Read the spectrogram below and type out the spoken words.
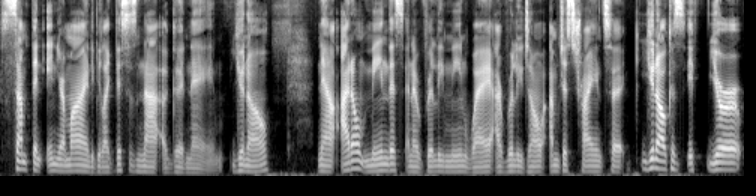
something in your mind to be like, this is not a good name, you know? Now, I don't mean this in a really mean way. I really don't. I'm just trying to, you know, because if you're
